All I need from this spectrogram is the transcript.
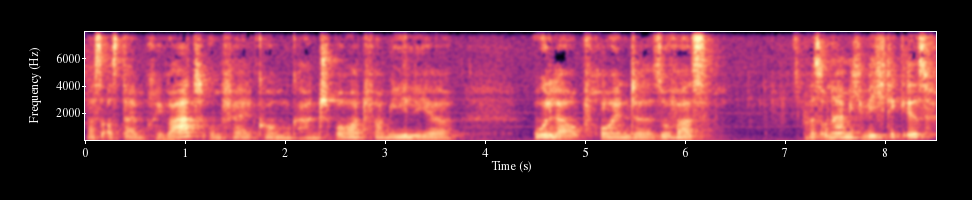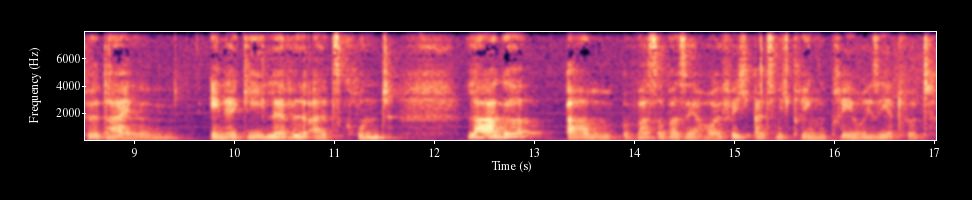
was aus deinem Privatumfeld kommen kann, Sport, Familie, Urlaub, Freunde, sowas was unheimlich wichtig ist für dein Energielevel als Grundlage, ähm, was aber sehr häufig als nicht dringend priorisiert wird.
